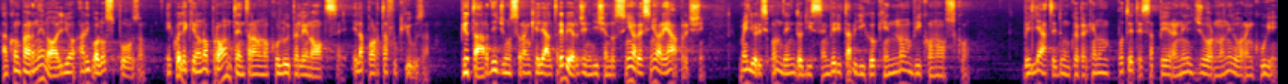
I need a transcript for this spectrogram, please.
a comprarne l'olio, arrivò lo sposo e quelle che erano pronte entrarono con lui per le nozze e la porta fu chiusa. Più tardi giunsero anche le altre vergini dicendo Signore, Signore, aprici. Meglio rispondendo disse, in verità vi dico che non vi conosco. Vegliate dunque perché non potete sapere né il giorno né l'ora in cui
